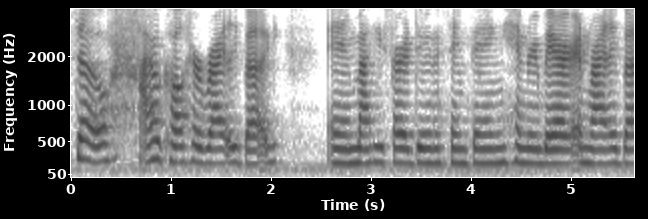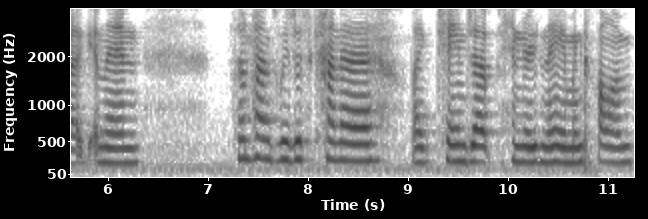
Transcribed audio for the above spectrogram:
So I would call her Riley Bug and Matthew started doing the same thing, Henry Bear and Riley Bug. And then sometimes we just kind of like change up Henry's name and call him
